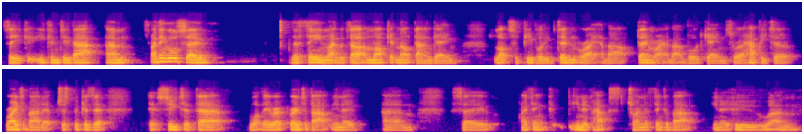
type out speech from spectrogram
so you you can do that. Um, I think also the theme, like with the market meltdown game, lots of people who didn't write about don't write about board games were happy to write about it just because it it suited their what they wrote, wrote about, you know. Um, so I think you know perhaps trying to think about you know who um,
